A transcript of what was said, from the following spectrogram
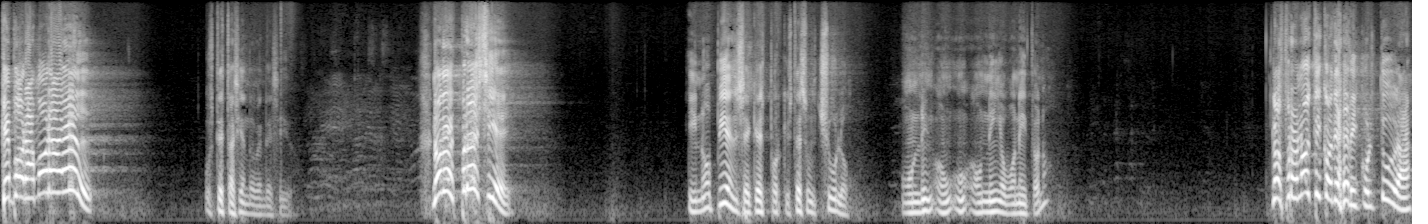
que por amor a él usted está siendo bendecido. No desprecie. Y no piense que es porque usted es un chulo o un, un niño bonito, ¿no? Los pronósticos de agricultura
